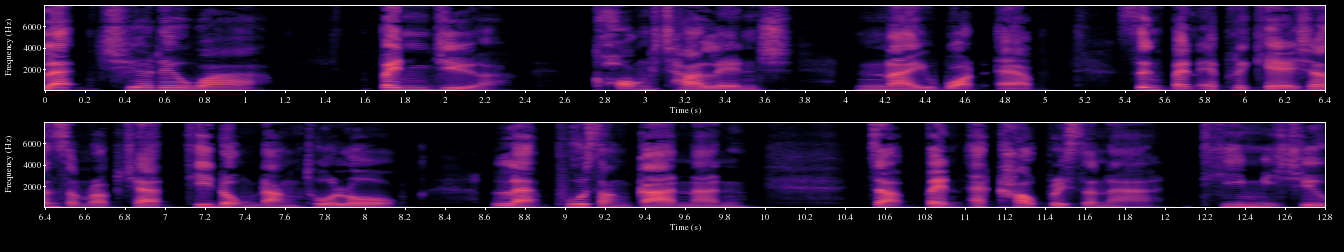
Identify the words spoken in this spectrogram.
และเชื่อได้ว่าเป็นเหยื่อของ Challenge ใน WhatsApp ซึ่งเป็นแอปพลิเคชันสำหรับแชทที่โด่งดังทั่วโลก และผู้สั่งการนั้น จะเป็น account ปริศนาที่มีชื่อ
